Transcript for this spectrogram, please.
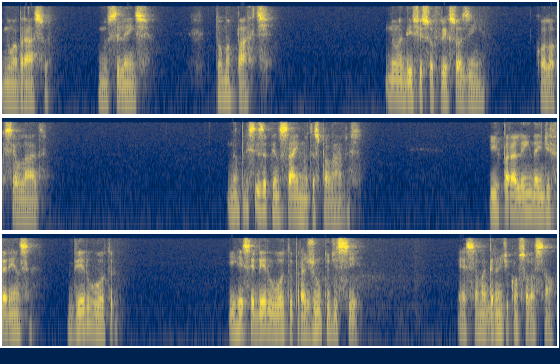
Num abraço, no silêncio. Toma parte. Não a deixe sofrer sozinha. Coloque-se ao lado. Não precisa pensar em muitas palavras ir para além da indiferença, ver o outro e receber o outro para junto de si. Essa é uma grande consolação.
